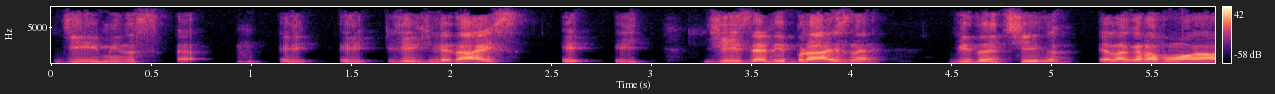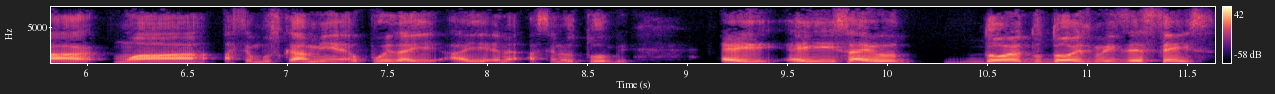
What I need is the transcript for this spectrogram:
de Minas é, Gerais, Gisele Braz, né? Vida Antiga, ela gravou uma, uma essa música minha, eu pus aí, aí assim, no YouTube, aí, aí saiu do, do 2016,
